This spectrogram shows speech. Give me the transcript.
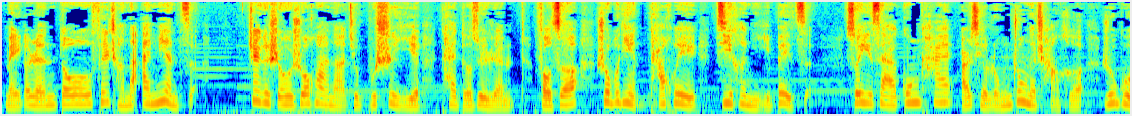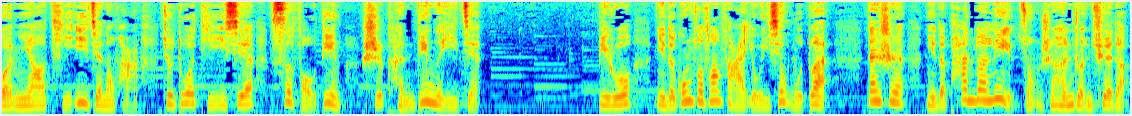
每个人都非常的爱面子，这个时候说话呢就不适宜太得罪人，否则说不定他会记恨你一辈子。所以在公开而且隆重的场合，如果你要提意见的话，就多提一些似否定、使肯定的意见。比如你的工作方法有一些武断，但是你的判断力总是很准确的，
